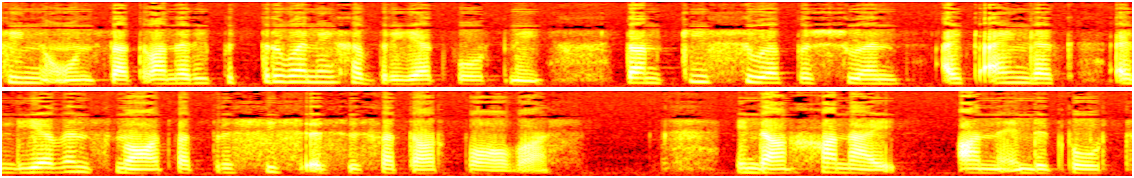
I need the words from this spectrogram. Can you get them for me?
sien ons dat wanneer die patroon nie gebreek word nie, dan kies so 'n persoon uiteindelik 'n lewensmaat wat presies is soos wat haar pa was. En dan gaan hy aan en dit word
